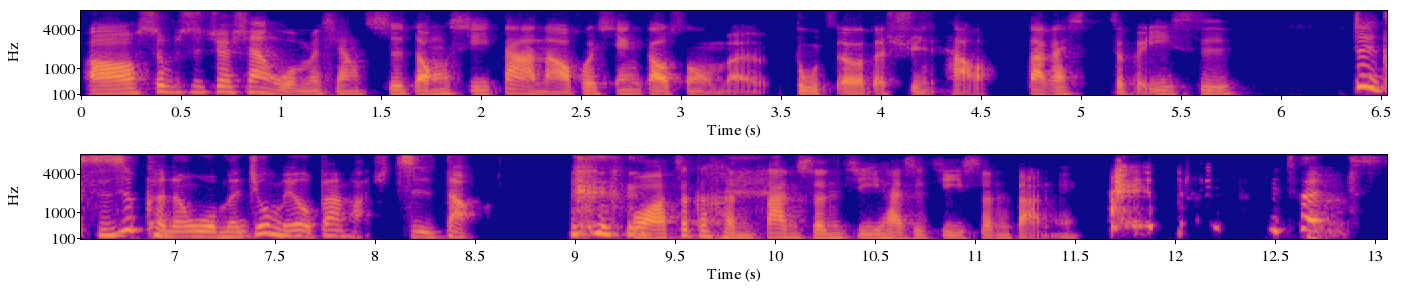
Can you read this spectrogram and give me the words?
哦，是不是就像我们想吃东西，大脑会先告诉我们肚子饿的讯号，大概是这个意思？对，只是可能我们就没有办法去知道。哇，这个很蛋生鸡还是鸡生蛋呢？对，就是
